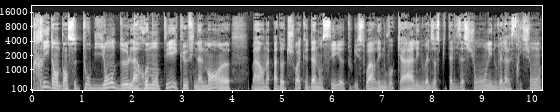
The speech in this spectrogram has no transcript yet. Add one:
pris dans, ce tourbillon de la remontée et que finalement euh, bah, on n'a pas d'autre choix que d'annoncer euh, tous les soirs les nouveaux cas, les nouvelles hospitalisations, les nouvelles restrictions.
